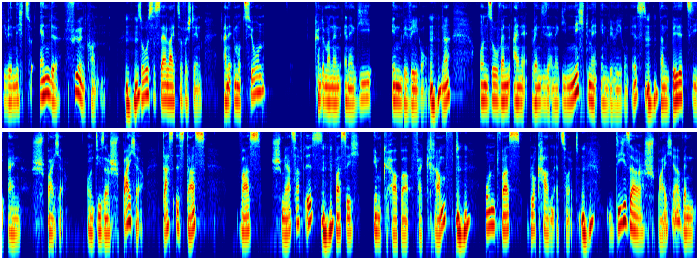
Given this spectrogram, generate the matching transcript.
die wir nicht zu Ende fühlen konnten. Mhm. So ist es sehr leicht zu verstehen. Eine Emotion könnte man nennen Energie in Bewegung. Mhm. Ne? Und so, wenn, eine, wenn diese Energie nicht mehr in Bewegung ist, mhm. dann bildet sie einen Speicher. Und dieser Speicher, das ist das, was schmerzhaft ist, mhm. was sich im Körper verkrampft mhm. und was Blockaden erzeugt. Mhm. Dieser Speicher, wenn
